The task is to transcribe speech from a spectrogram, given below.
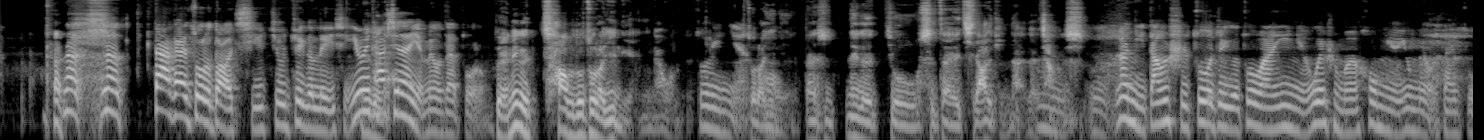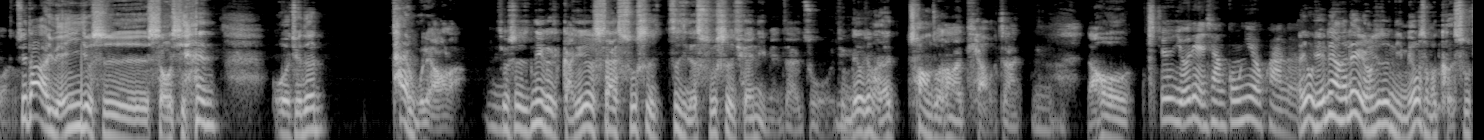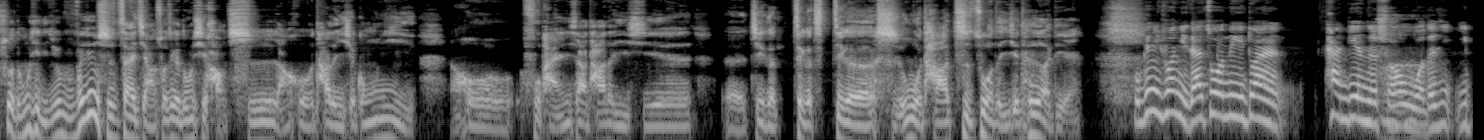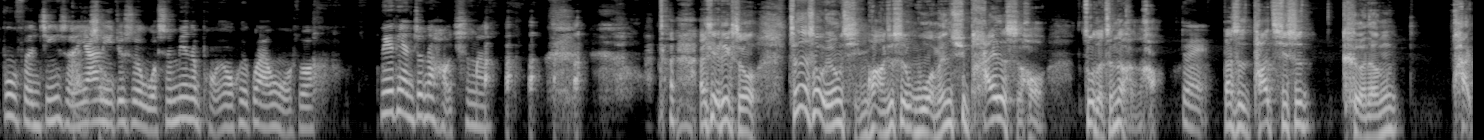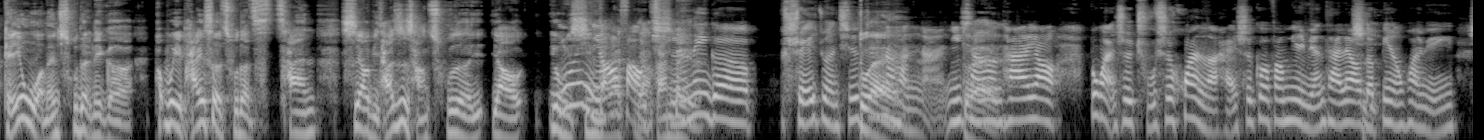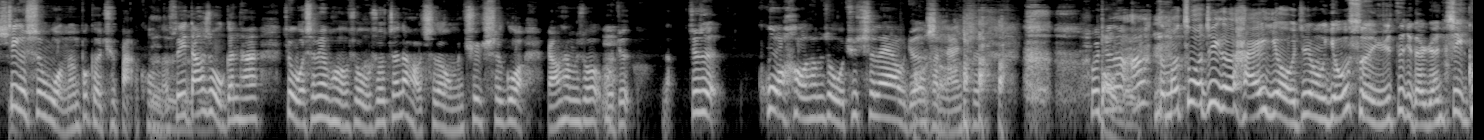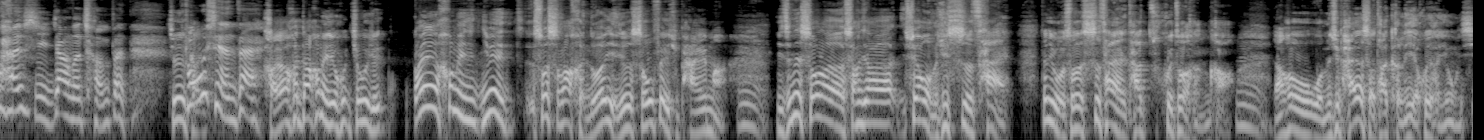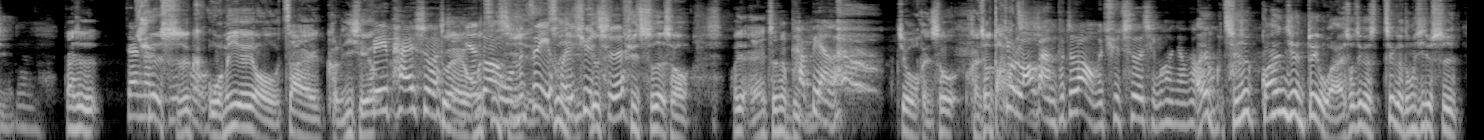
那那大概做了多少期？就这个类型，因为他现在也没有在做了。对，那个差不多做了一年，应该我们做了一年，做了一年，但是那个就是在其他的平台在尝试。嗯，那你当时做这个做完一年，为什么后面又没有再做？最大的原因就是，首先我觉得。太无聊了，就是那个感觉，就是在舒适自己的舒适圈里面在做，就没有任何的创作上的挑战。嗯，然后就是有点像工业化的。哎，我觉得那样的内容就是你没有什么可输出的东西，你就无非就是在讲说这个东西好吃，然后它的一些工艺，然后复盘一下它的一些呃这个这个这个食物它制作的一些特点。我跟你说，你在做那一段。探店的时候，我的一部分精神压力就是我身边的朋友会过来问我说：“那些店真的好吃吗？” 而且那个时候真的是有一种情况，就是我们去拍的时候做的真的很好，对。但是他其实可能拍给我们出的那个为拍摄出的餐是要比他日常出的要用心两三倍那个。水准其实真的很难，你想想，他要不管是厨师换了，还是各方面原材料的变换原因，这个是我们不可去把控的。所以当时我跟他就我身边朋友说，我说真的好吃的，我们去吃过，然后他们说，我就就是过后他们说我去吃了呀，我觉得很难吃。我觉得啊，怎么做这个还有这种有损于自己的人际关系这样的成本，风险在。好像到后面就会就会觉得。关键后面，因为说实话，很多也就是收费去拍嘛。嗯，你真的收了商家，虽然我们去试菜，但是我说试菜他会做的很好。嗯，然后我们去拍的时候，他可能也会很用心。嗯，但是确实我们也有在可能一些非拍摄对我们自己我们自己回去吃去吃的时候，发现哎，真的不一样，他变了，就很受很受打击。就老板不知道我们去吃的情况下，哎，其实关键对我来说，这个这个东西就是。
